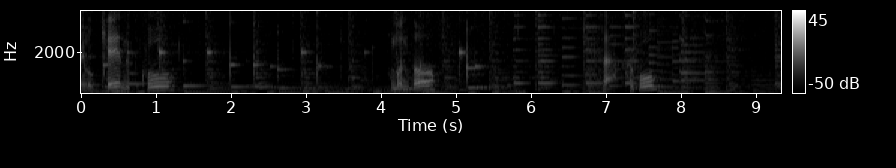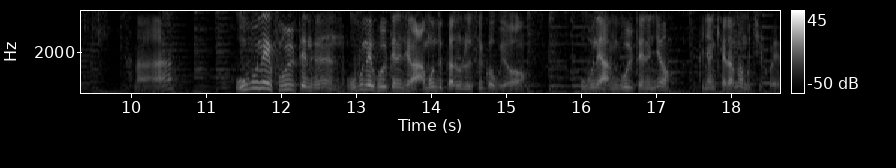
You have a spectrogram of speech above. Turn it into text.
이렇게 넣고 한 번 더 싹 하고 하나. 오븐에 구울 때는 오븐에 구울 때는 제가 아몬드 가루를 쓸 거고요. 오븐에 안 구울 때는요 그냥 계란만 묻힐 거예요.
